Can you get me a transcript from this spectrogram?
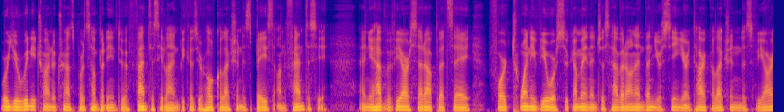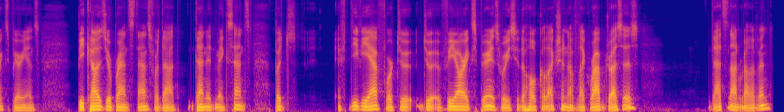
where you're really trying to transport somebody into a fantasy land because your whole collection is based on fantasy and you have a VR setup, let's say for 20 viewers to come in and just have it on, and then you're seeing your entire collection in this VR experience because your brand stands for that, then it makes sense. But if DVF were to do a VR experience where you see the whole collection of like wrap dresses, that's not relevant.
